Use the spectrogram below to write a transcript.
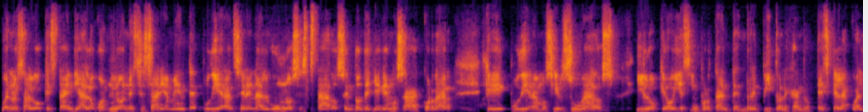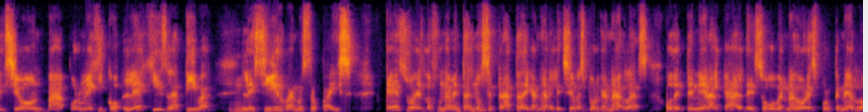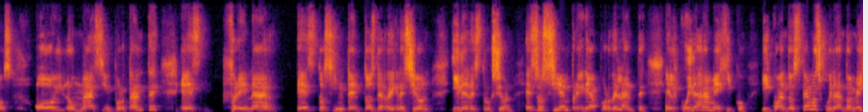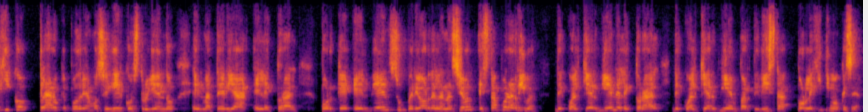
Bueno, es algo que está en diálogo, no necesariamente, pudieran ser en algunos estados en donde lleguemos a acordar que pudiéramos ir sumados. Y lo que hoy es importante, repito Alejandro, es que la coalición va por México legislativa le sirva a nuestro país. Eso es lo fundamental. No se trata de ganar elecciones por ganarlas o de tener alcaldes o gobernadores por tenerlos. Hoy lo más importante es frenar estos intentos de regresión y de destrucción. Eso siempre iría por delante. El cuidar a México. Y cuando estemos cuidando a México, claro que podríamos seguir construyendo en materia electoral, porque el bien superior de la nación está por arriba de cualquier bien electoral, de cualquier bien partidista, por legítimo que sea.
